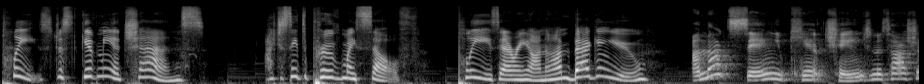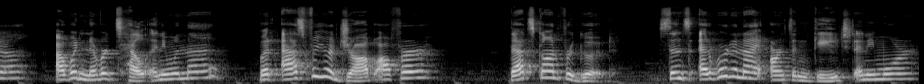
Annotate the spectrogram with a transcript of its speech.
Please, just give me a chance. I just need to prove myself. Please, Ariana, I'm begging you. I'm not saying you can't change, Natasha. I would never tell anyone that. But as for your job offer, that's gone for good. Since Edward and I aren't engaged anymore,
